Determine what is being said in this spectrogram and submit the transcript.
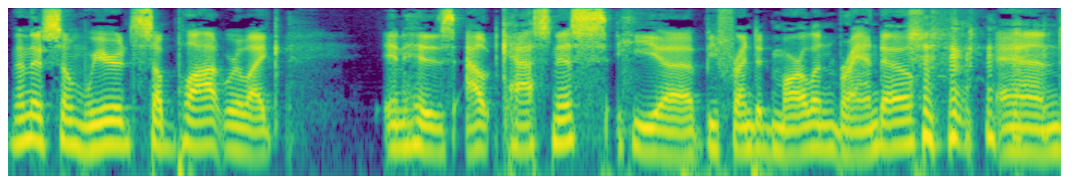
Then there's some weird subplot where like in his outcastness, he uh, befriended Marlon Brando and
